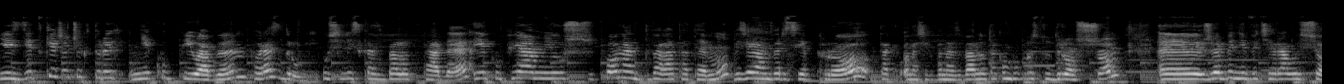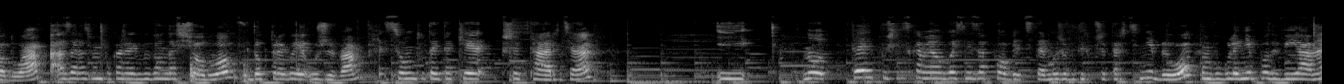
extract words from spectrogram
Jeździeckie rzeczy, których nie kupiłabym po raz drugi. Uśliska z Balottade. Je kupiłam już ponad dwa lata temu. Wzięłam wersję Pro, tak ona się chyba nazywa, no taką po prostu droższą, e, żeby nie wycierały siodła. A zaraz Wam pokażę, jak wygląda siodło, do którego je używam. Są tutaj takie przetarcia i no te puśliska miały właśnie zapobiec temu, żeby tych przetarć nie było. Są w ogóle niepodwijane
